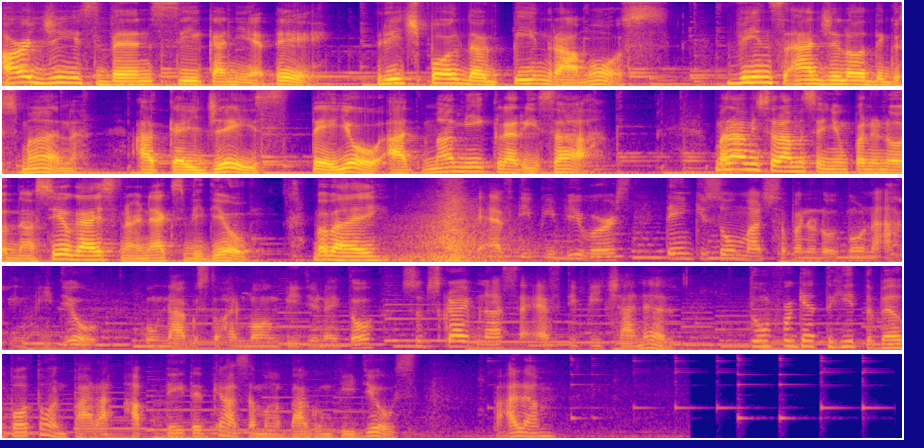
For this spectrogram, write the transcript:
RG Sven C. Cañete. Rich Paul Dagpin Ramos. Vince Angelo de Guzman. At kay Jace, Teo at Mami Clarissa. Maraming salamat sa inyong panonood na see you guys in our next video. Bye-bye! FTP viewers, thank you so much sa panonood mo na aking video. Kung nagustuhan mo ang video na ito, subscribe na sa FTP channel. Don't forget to hit the bell button para updated ka sa mga bagong videos. Paalam!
